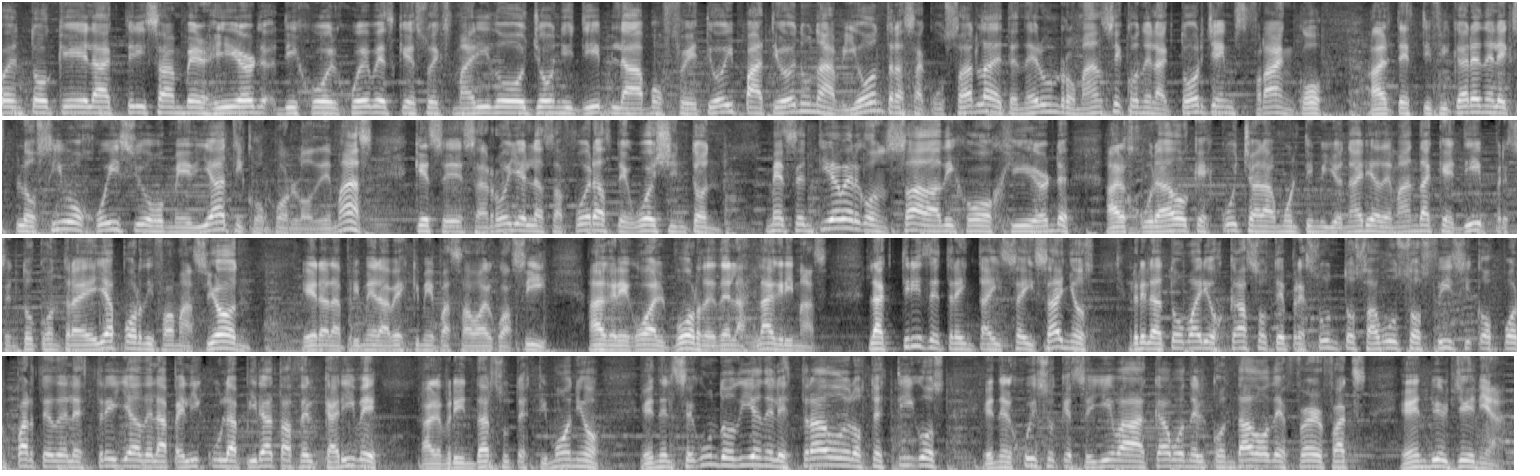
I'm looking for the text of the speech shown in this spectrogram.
Cuento que la actriz Amber Heard dijo el jueves que su exmarido Johnny Depp la bofeteó y pateó en un avión tras acusarla de tener un romance con el actor James Franco al testificar en el explosivo juicio mediático por lo demás que se desarrolla en las afueras de Washington. Me sentí avergonzada, dijo Heard al jurado que escucha la multimillonaria demanda que Depp presentó contra ella por difamación. Era la primera vez que me pasaba algo así, agregó al borde de las lágrimas. La actriz de 36 años relató varios casos de presuntos abusos físicos por parte de la estrella de la película Piratas del Caribe al brindar su testimonio en el segundo día en el estrado de los testigos en el juicio que se lleva a cabo en el condado de Fairfax, en Virginia.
